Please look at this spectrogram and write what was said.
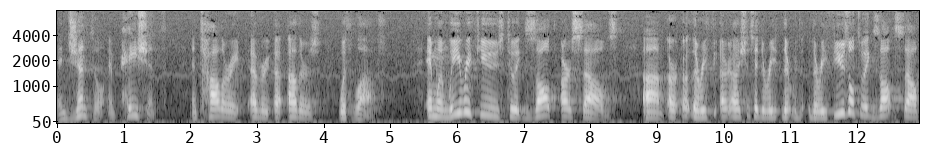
and gentle and patient and tolerate every, uh, others with love. And when we refuse to exalt ourselves, um, or, or, the, or, I should say, the, re, the, the refusal to exalt self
